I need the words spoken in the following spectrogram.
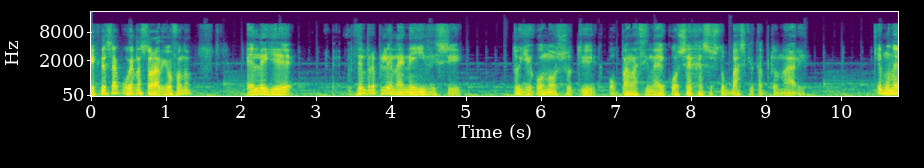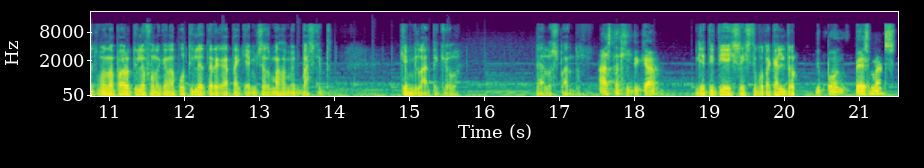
Εχθές άκουγα ένας στο ραδιόφωνο, έλεγε δεν πρέπει λέει, να είναι είδηση το γεγονός ότι ο Παναθηναϊκός έχασε στο μπάσκετ από τον Άρη. Και ήμουν έτοιμος να πάρω τηλέφωνο και να πω τι λέτε ρε γατάκια, εμείς σας μάθαμε μπάσκετ. Και μιλάτε κιόλα. Τέλος πάντων. Άστα αθλητικά. Γιατί τι έχεις, έχεις τίποτα καλύτερο; Λοιπόν, πες μας.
